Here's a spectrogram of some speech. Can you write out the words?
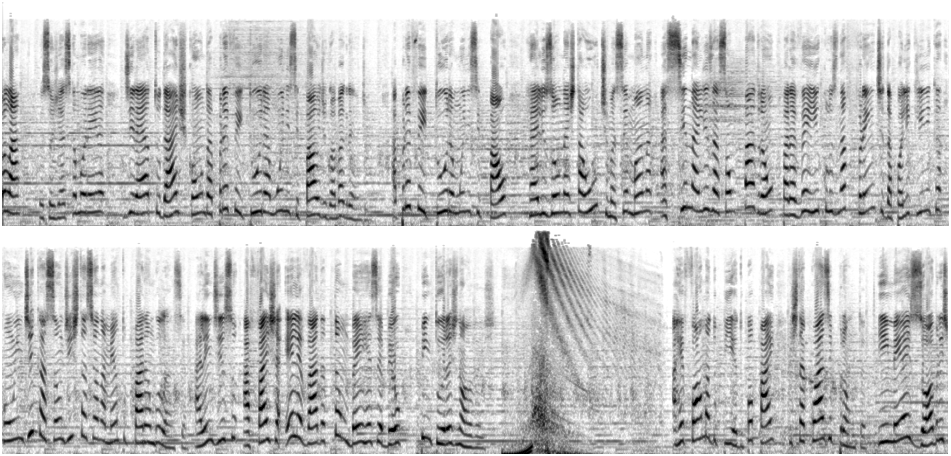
Olá, eu sou Jéssica Moreira, direto da ASCOM da Prefeitura Municipal de Guaba Grande. A Prefeitura Municipal realizou nesta última semana a sinalização padrão para veículos na frente da policlínica com indicação de estacionamento para ambulância. Além disso, a faixa elevada também recebeu pinturas novas. A reforma do Pier do Popai está quase pronta e, em meio às obras,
